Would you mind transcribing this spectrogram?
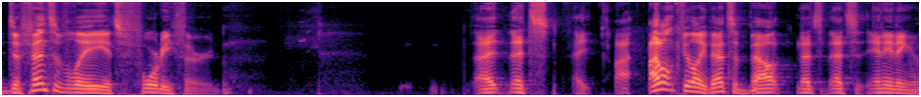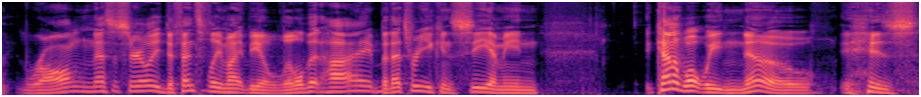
Defensively, it's 43rd. I, that's I, I don't feel like that's about that's that's anything wrong necessarily. Defensively might be a little bit high, but that's where you can see. I mean, kind of what we know is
